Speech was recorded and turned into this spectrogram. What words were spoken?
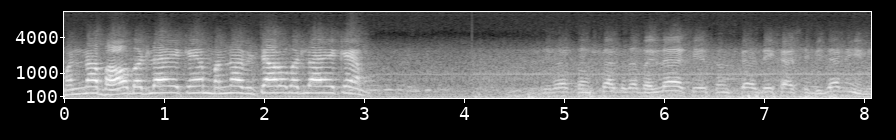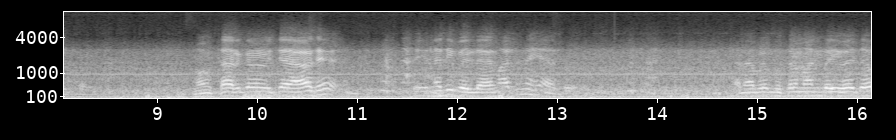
મનના ભાવ બદલાય કેમ? મનના વિચારો બદલાય કેમ? એવા સંસ્કાર બધા બદલાયા છે સંસ્કાર દેખાશે બીજા નહીં વિચાર મંસાર કરવાનો વિચાર આવે છે એ નથી ભરેલા એ માટે નહીં આવતો. અને આપણે મુસલમાન ભાઈ હોય તો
